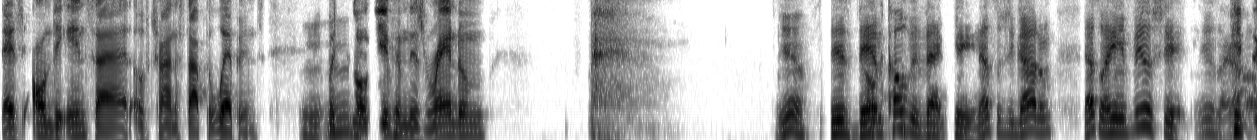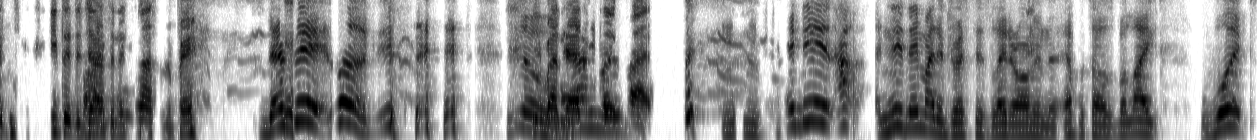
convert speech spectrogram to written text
that's on the inside of trying to stop the weapons. But you're Mm-mm. gonna give him this random. yeah, this damn Okay. COVID vaccine. That's what she got him. That's why he didn't feel shit. He was like, He oh, took, he took the Johnson and Johnson. Apparently, that's it. Look, so about have he the was- And then, I, and then they might address this later on in the episodes, but like, what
